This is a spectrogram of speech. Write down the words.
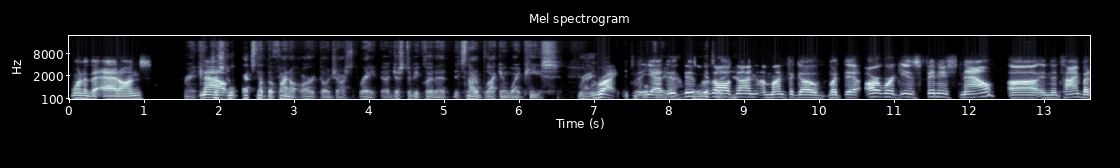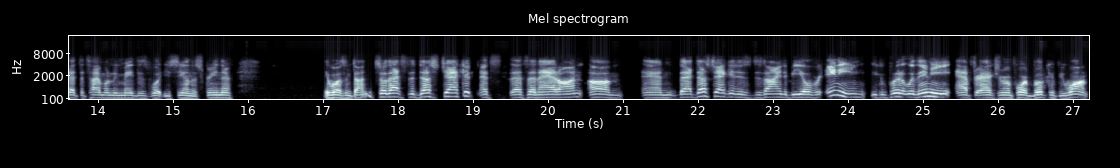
one of the add-ons. Right now, just, that's not the final art, though, Josh. Right, uh, just to be clear, that it's not a black and white piece. Right, right. Yeah, this, this we'll was all done a month ago, but the artwork is finished now. Uh, in the time, but at the time when we made this, what you see on the screen there, it wasn't done. So that's the dust jacket. That's that's an add-on. Um, and that dust jacket is designed to be over any. You can put it with any after action report book if you want.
